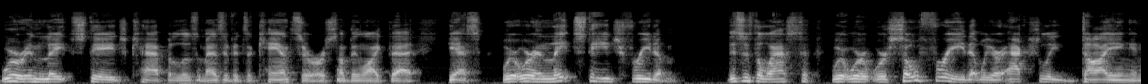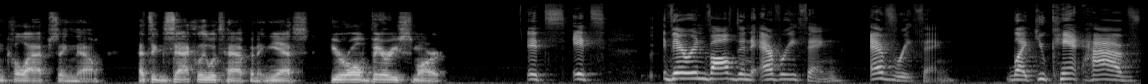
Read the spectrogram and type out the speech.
we're in late stage capitalism, as if it's a cancer or something like that. Yes, we're we're in late stage freedom. This is the last. We're we're we're so free that we are actually dying and collapsing now. That's exactly what's happening. Yes, you're all very smart. It's it's they're involved in everything. Everything. Like you can't have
